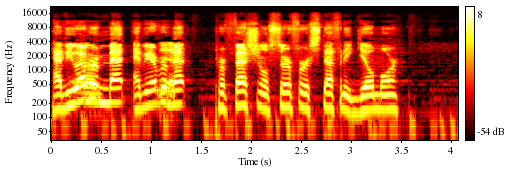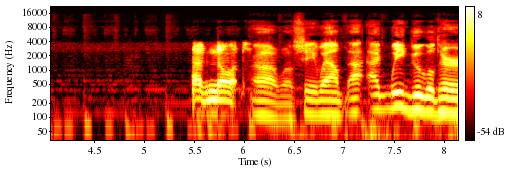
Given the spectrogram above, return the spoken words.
Have you ever Um, met? Have you ever yeah. met professional surfer Stephanie Gilmore? Have not. Oh well, she well I, I, we googled her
